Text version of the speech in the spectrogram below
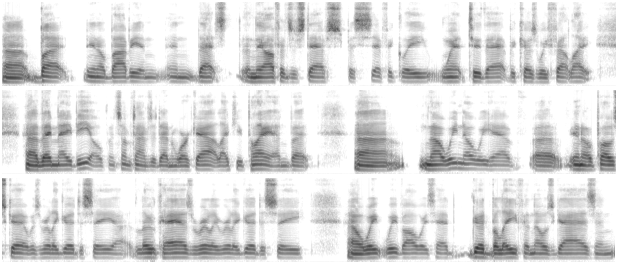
uh, but you know Bobby and and that's and the offensive staff specifically went to that because we felt like uh, they may be open. Sometimes it doesn't work out like you plan, but uh, no, we know we have uh, you know Paaske. It was really good to see. Uh, Luke has really really good to see. Uh, we we've always had good belief in those guys, and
